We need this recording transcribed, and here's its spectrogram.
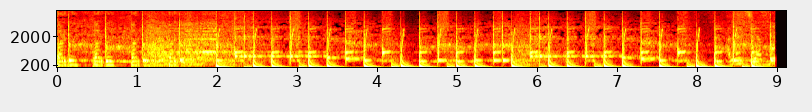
pargo, pargo, pargo, pargo.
